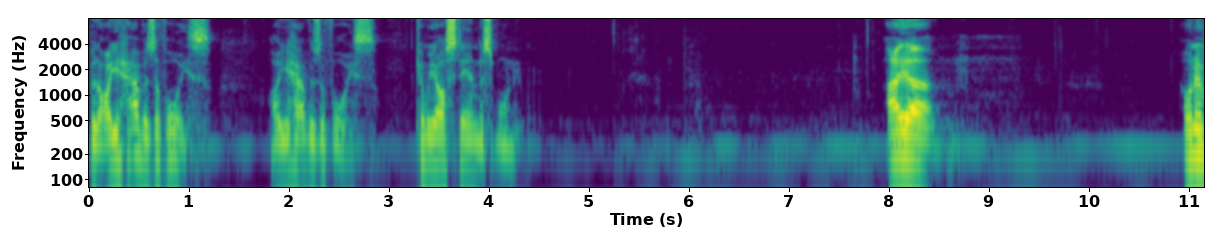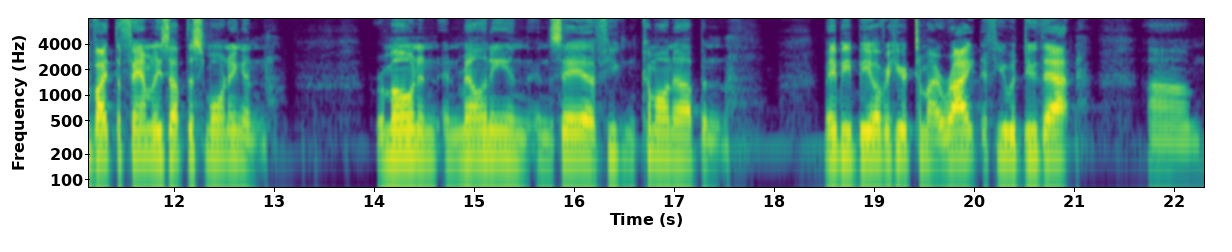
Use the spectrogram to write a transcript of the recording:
But all you have is a voice. All you have is a voice. Can we all stand this morning? I uh, I want to invite the families up this morning and Ramon and, and Melanie and, and Zaya, if you can come on up and maybe be over here to my right, if you would do that. Um,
